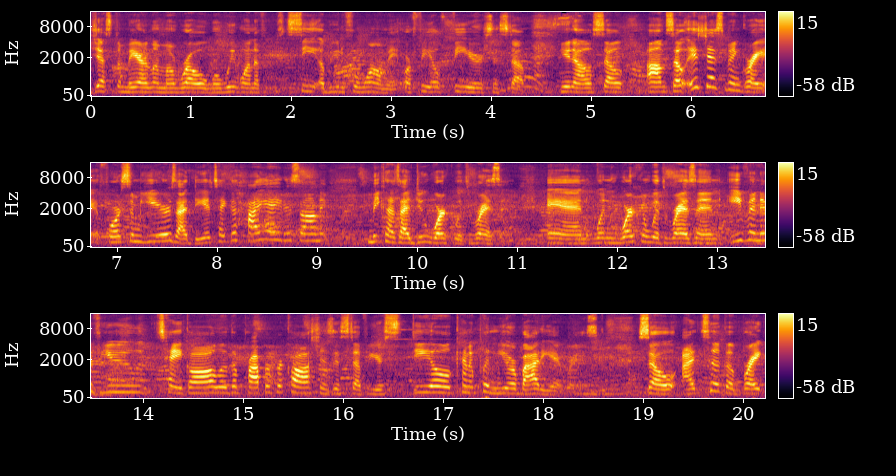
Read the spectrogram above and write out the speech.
just a Marilyn Monroe when we want to see a beautiful woman or feel fears and stuff, you know. So, um, so it's just been great. For some years, I did take a hiatus on it because I do work with resin. And when working with resin, even if you take all of the proper precautions and stuff, you're still kind of putting your body at risk. So I took a break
